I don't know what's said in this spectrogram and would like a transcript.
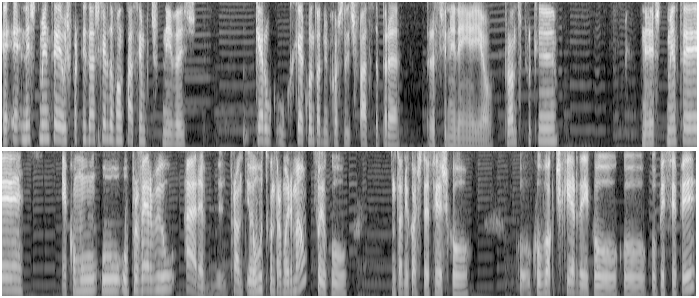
é- é- neste momento é os partidos à esquerda vão estar sempre disponíveis. Quer o, o que quer que o António Costa lhes faça para, para se unirem a ele. Pronto, porque neste momento é, é como o, o provérbio árabe. Pronto, eu luto contra o meu irmão, foi o que o António Costa fez com, com, com o Bloco de Esquerda e com, com, com o PCP,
